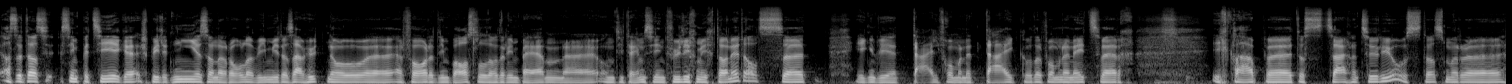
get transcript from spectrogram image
also das sind Beziehungen spielen nie so eine Rolle, wie wir das auch heute noch äh, erfahren in Basel oder in Bern. Äh, und in dem Sinn fühle ich mich da nicht als äh, irgendwie Teil von einem Teig oder von einem Netzwerk. Ich glaube, äh, das zeichnet Zürich aus, dass, man, äh,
